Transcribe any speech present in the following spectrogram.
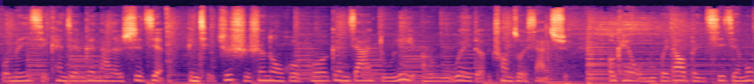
我们一起看见更大的世界，并且支持生动活泼、更加独立而无畏的创作下去。OK，我们回到本期节目。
